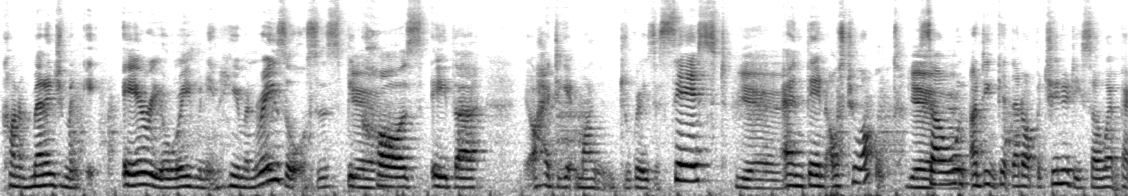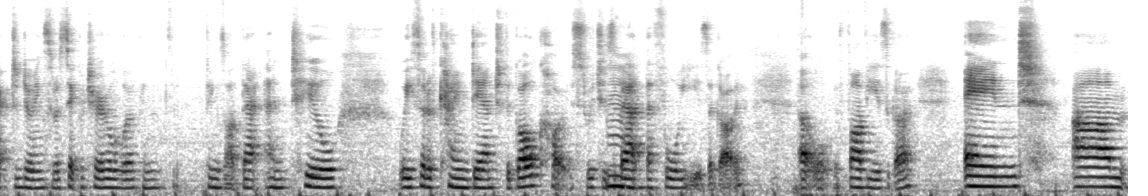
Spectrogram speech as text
kind of management area or even in human resources Yeah. because either I had to get my degrees assessed Yeah. and then I was too old. Yeah, So I, I didn't get that opportunity. So I went back to doing sort of secretarial work and things like that until we sort of came down to the Gold Coast, which Mm. is about the four years ago, uh, or five years ago, and um,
